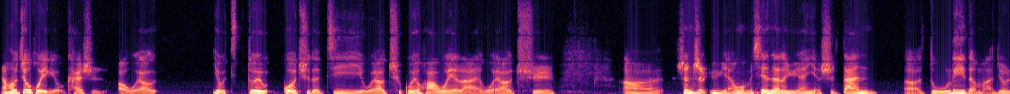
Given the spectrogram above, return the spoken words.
然后就会有开始啊，我要有对过去的记忆，我要去规划未来，我要去啊，甚至语言，我们现在的语言也是单呃独立的嘛，就。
